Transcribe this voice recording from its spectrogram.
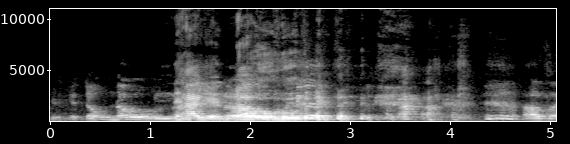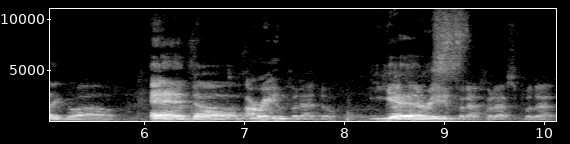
If you don't know, Now you know. I was like, wow. and uh, I rate him for that though. Yes, rate him for that, for that, for that.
